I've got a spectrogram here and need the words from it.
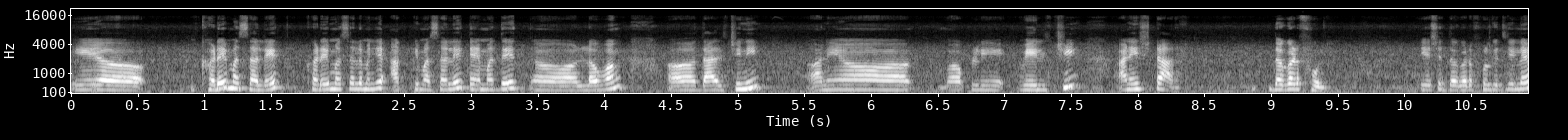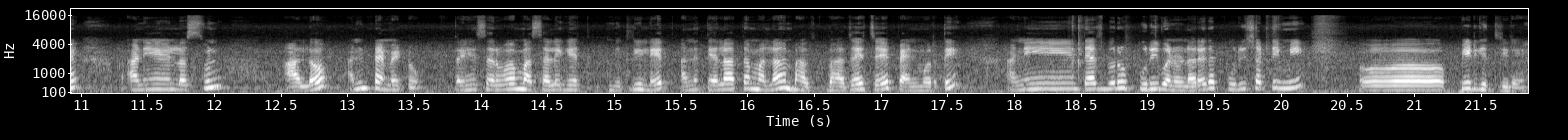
हे खडे मसाले आहेत. खडे मसाले म्हणजे अख्खे मसाले. त्यामध्ये लवंग दालचिनी आणि आपली वेलची आणि स्टार दगडफूल. हे असे दगडफूल घेतलेले आहे आणि लसूण आलं आणि टमॅटो. तर हे सर्व मसाले घेत घेतलेले आहेत. आणि त्याला आता मला भाज भाजायचं आहे पॅनवरती. आणि त्याचबरोबर पुरी बनवणार आहे. तर पुरीसाठी मी पीठ घेतलेलं आहे.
